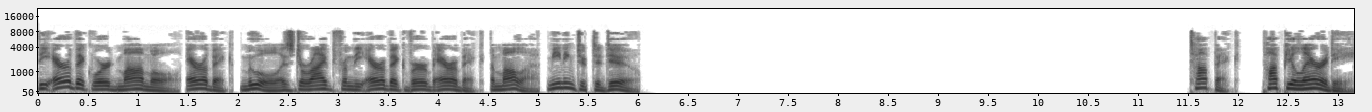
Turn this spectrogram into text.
The Arabic word ma'amul Arabic, mul is derived from the Arabic verb Arabic, amala, meaning to, to do. Popularity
